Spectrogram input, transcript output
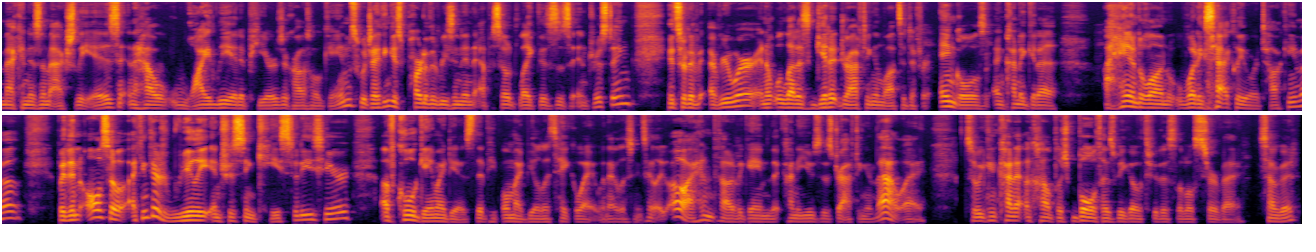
mechanism actually is and how widely it appears across all games, which I think is part of the reason an episode like this is interesting. It's sort of everywhere and it will let us get at drafting in lots of different angles and kind of get a a handle on what exactly we're talking about. But then also, I think there's really interesting case studies here of cool game ideas that people might be able to take away when they're listening. Say like, oh, I hadn't thought of a game that kind of uses drafting in that way. So we can kind of accomplish both as we go through this little survey. Sound good?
